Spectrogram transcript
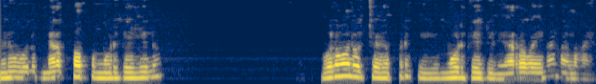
మినుములు మినప్పప్పు మూడు కేజీలు ఉలవలు వచ్చేటప్పటికి మూడు కేజీలు ఎర్రవైన నల్లవైన.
